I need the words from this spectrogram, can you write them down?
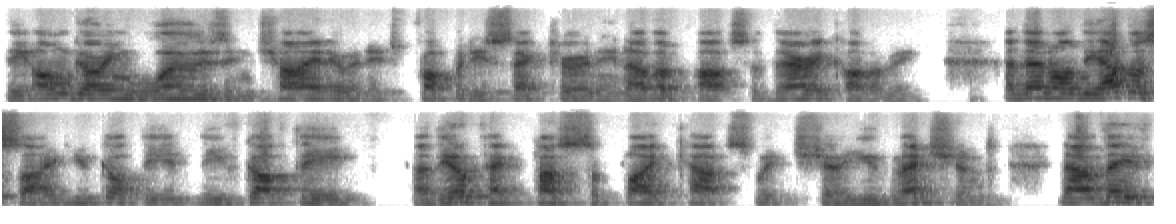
the ongoing woes in China and its property sector and in other parts of their economy. And then on the other side, you've got the you've got the uh, the OPEC plus supply cuts, which uh, you've mentioned. Now, they've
